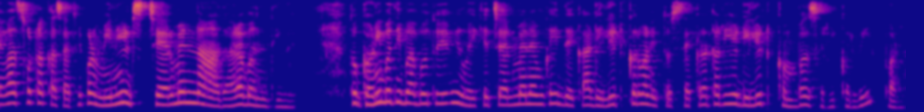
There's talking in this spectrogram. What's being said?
એવા સો ટકા સાચી, પણ મિનિટ્સ ચેરમેનના આધારે બનતી હોય. તો ઘણી બધી બાબતો એવી હોય કે ચેરમેન એમ કહી દે કે આ ડિલીટ કરવાની, તો સેક્રેટરીએ ડિલીટ કમ્પલસરી કરવી પડે.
